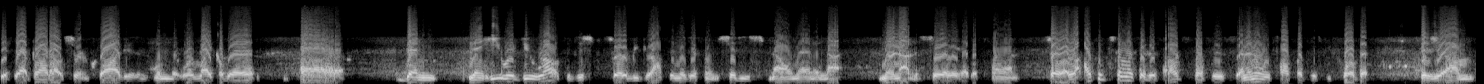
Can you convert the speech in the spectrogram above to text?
if that brought out certain qualities in him that were likable, uh, then then he would do well to just sort of be dropped into different cities now and then and not you know not necessarily have a plan. So I think so much of this art stuff is, and I know we've talked about this before, but is um,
